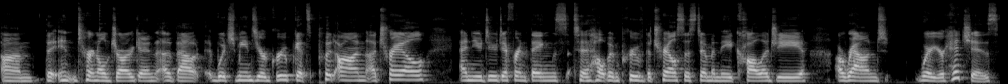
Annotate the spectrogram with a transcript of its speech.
the um, the internal jargon about, which means your group gets put on a trail and you do different things to help improve the trail system and the ecology around where your hitch is.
